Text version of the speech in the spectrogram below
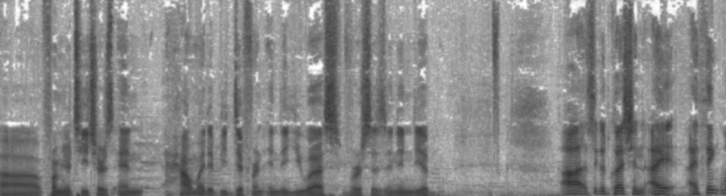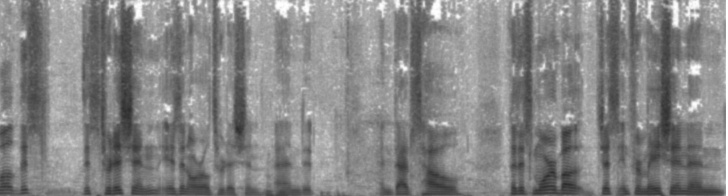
uh, from your teachers, and how might it be different in the U.S. versus in India? Ah, that's a good question. I, I think well this this tradition is an oral tradition, Mhm. and it and that's how because it's more about just information and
